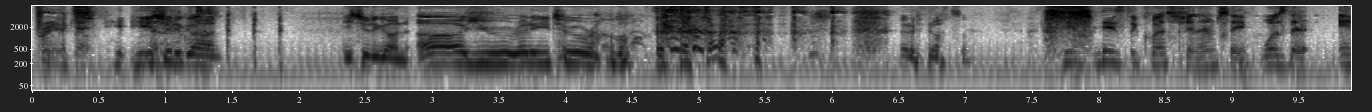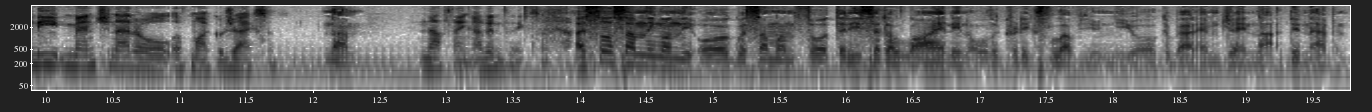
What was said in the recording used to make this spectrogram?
Prince." Okay, He he should have gone. He should have gone. Are you ready to rumble? That'd have been awesome. Here's, here's the question, MC. Was there any mention at all of Michael Jackson? None. Nothing. I didn't think so. I saw something on the org where someone thought that he said a line in All the Critics Love You in New York about MJ. Nah, it didn't happen.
